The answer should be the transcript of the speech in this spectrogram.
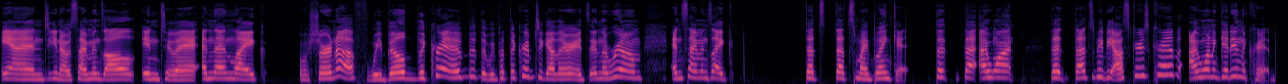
and you know, Simon's all into it, and then like well, sure enough, we build the crib, that we put the crib together, it's in the room, and Simon's like, That's that's my blanket. That that I want that that's baby Oscar's crib. I want to get in the crib.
